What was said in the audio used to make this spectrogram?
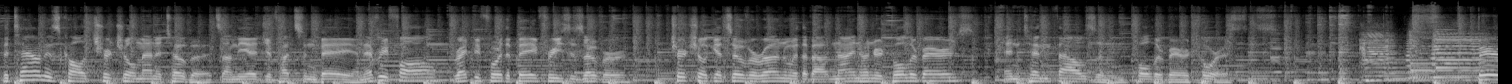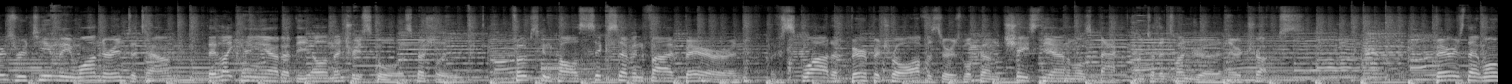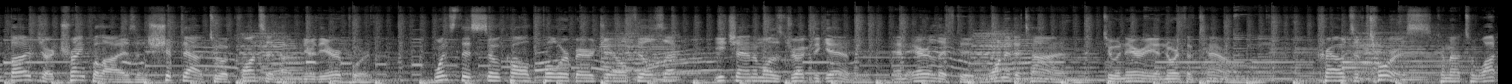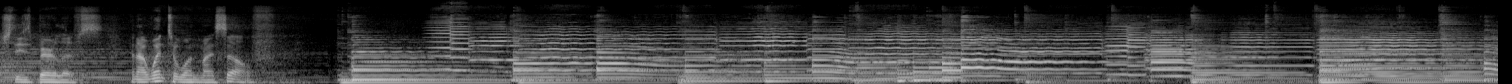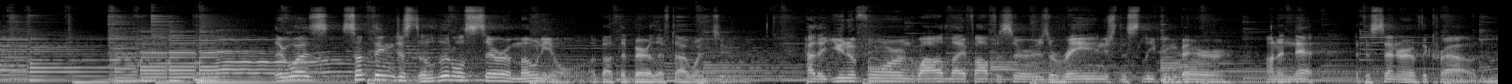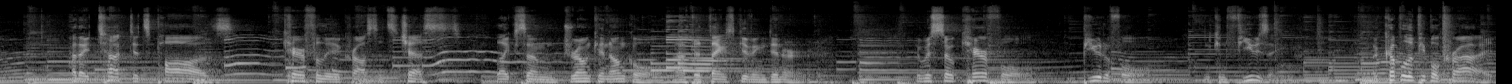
The town is called Churchill, Manitoba. It's on the edge of Hudson Bay, and every fall, right before the bay freezes over, Churchill gets overrun with about 900 polar bears and 10,000 polar bear tourists. Bears routinely wander into town. They like hanging out at the elementary school, especially. Folks can call 675 Bear, and a squad of Bear Patrol officers will come chase the animals back onto the tundra in their trucks. Bears that won't budge are tranquilized and shipped out to a Quonset hut near the airport. Once this so called polar bear jail fills up, each animal is drugged again and airlifted one at a time to an area north of town. Crowds of tourists come out to watch these bear lifts, and I went to one myself. Was something just a little ceremonial about the bear lift I went to. How the uniformed wildlife officers arranged the sleeping bear on a net at the center of the crowd. How they tucked its paws carefully across its chest like some drunken uncle after Thanksgiving dinner. It was so careful, beautiful, and confusing. A couple of people cried.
